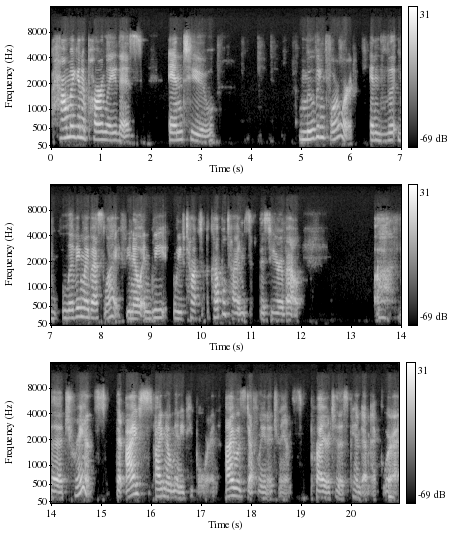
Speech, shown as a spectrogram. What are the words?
How am I going to parlay this into moving forward and li- living my best life? You know, and we we've talked a couple times this year about uh, the trance that I've s- I know many people were in. I was definitely in a trance prior to this pandemic where I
